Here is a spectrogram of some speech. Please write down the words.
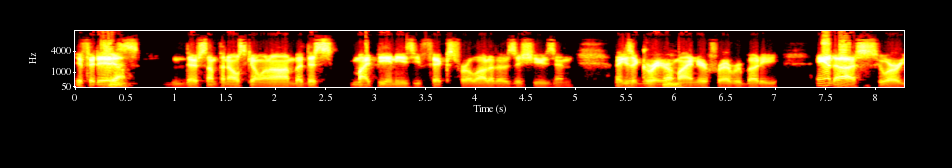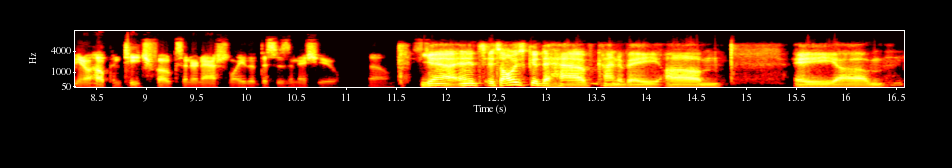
If it is, yeah there's something else going on, but this might be an easy fix for a lot of those issues. And I think it's a great right. reminder for everybody and us who are, you know, helping teach folks internationally that this is an issue. So. Yeah, and it's it's always good to have kind of a um, a, um,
